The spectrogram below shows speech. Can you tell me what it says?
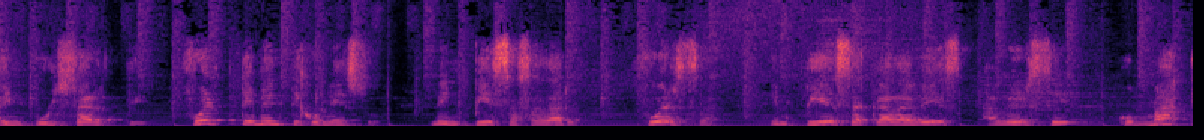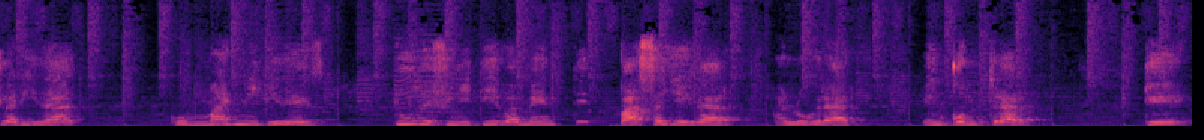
a impulsarte fuertemente con eso, le empiezas a dar fuerza, empieza cada vez a verse con más claridad, con más nitidez, tú definitivamente vas a llegar a lograr encontrar que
